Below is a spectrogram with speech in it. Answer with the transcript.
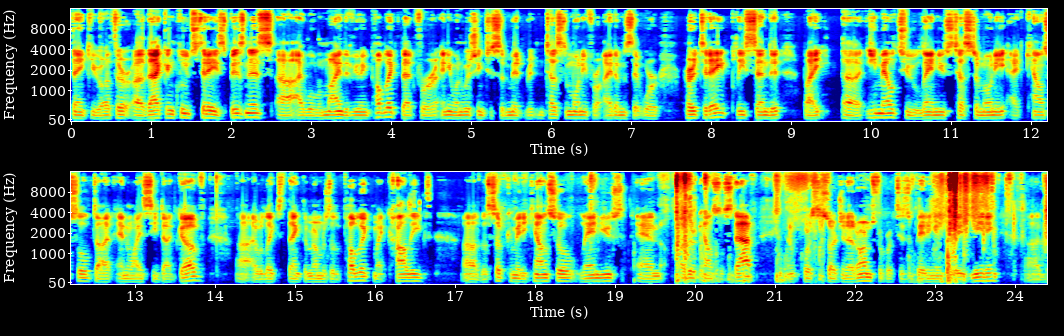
Thank you, Arthur. Uh, that concludes today's business. Uh, I will remind the viewing public that for anyone wishing to submit written testimony for items that were heard today, please send it by uh, email to landusetestimony at counsel.nyc.gov. Uh, I would like to thank the members of the public, my colleagues, uh, the subcommittee council, land use, and other council staff, and of course the Sergeant at Arms for participating in today's meeting. Uh, this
